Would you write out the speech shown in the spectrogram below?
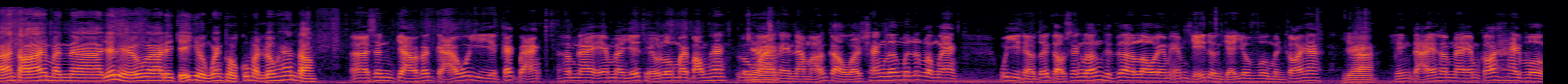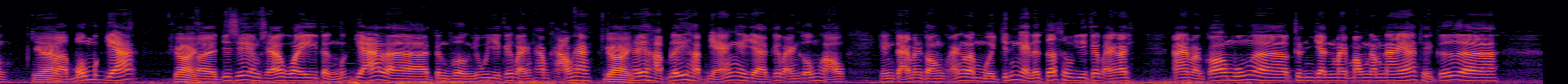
Anh Toàn ơi, mình à, giới thiệu à, địa chỉ vườn quen thuộc của mình luôn ha anh Toàn. À, xin chào tất cả quý vị và các bạn. Hôm nay em à, giới thiệu lô mai bông ha. Lô Dạ. mai này nằm ở cầu à, sáng lớn Bến Lức Long An. Quý vị nào tới cầu sáng lớn thì cứ alo em em chỉ đường chạy vô vườn mình coi ha. Dạ, Hiện tại hôm nay em có hai vườn dạ. và bốn mức giá. Rồi, Ờ, chút xíu em sẽ quay từng mức giá là từng vườn cho quý vị các bạn tham khảo ha. rồi. Thế hợp lý hợp nhãn và các bạn cứ ủng hộ. Hiện tại mình còn khoảng là 19 ngày nữa Tết thôi quý vị các bạn ơi. Ai mà có muốn à, kinh doanh mai bông năm nay á thì cứ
